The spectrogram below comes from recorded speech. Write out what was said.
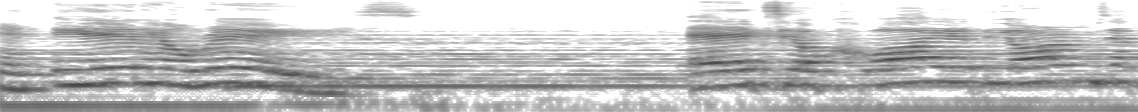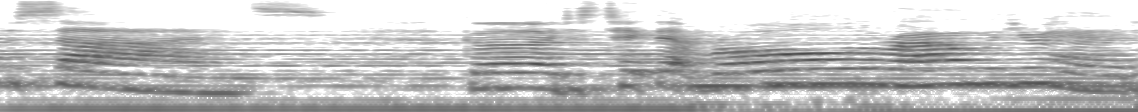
And inhale, raise. Exhale, quiet the arms at the sides. Good, just take that roll around with your head.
